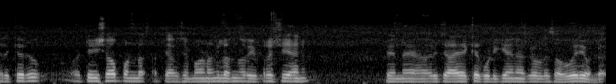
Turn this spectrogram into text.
ഇടയ്ക്കൊരു ടീ ഷോപ്പുണ്ട്. അത്യാവശ്യം വേണമെങ്കിൽ ഒന്ന് റീഫ്രഷ് ചെയ്യാനും പിന്നെ ഒരു ചായയൊക്കെ കുടിക്കാനും ഒക്കെ ഉള്ള സൗകര്യമുണ്ട്.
